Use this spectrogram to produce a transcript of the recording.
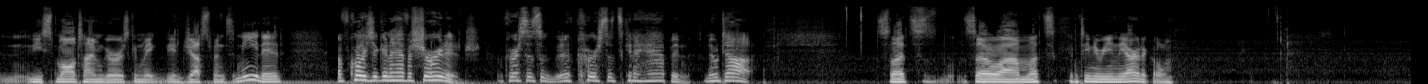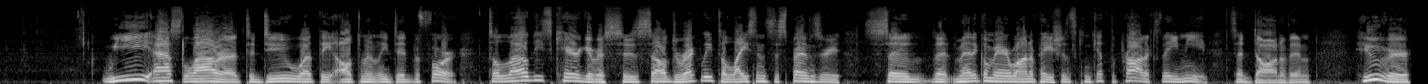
these small-time growers can make the adjustments needed, of course you're gonna have a shortage. Of course it's of course it's gonna happen. No doubt. So let's so um let's continue reading the article. We asked LARA to do what they ultimately did before to allow these caregivers to sell directly to licensed dispensaries so that medical marijuana patients can get the products they need, said Donovan. Hoover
